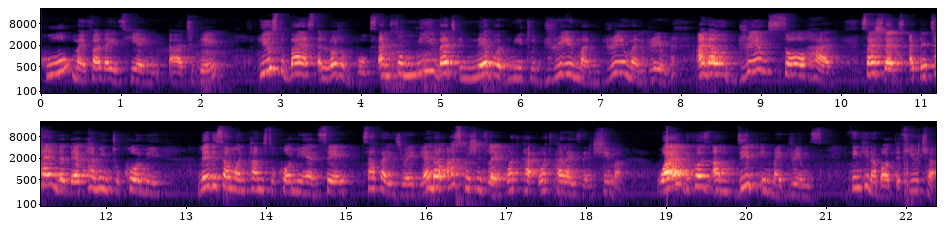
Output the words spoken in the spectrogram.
Who my father is here in, uh, today, he used to buy us a lot of books. And for me, that enabled me to dream and dream and dream. And I would dream so hard, such that at the time that they're coming to call me, maybe someone comes to call me and say, supper is ready. And I'll ask questions like, what, what color is the nshima? Why? Because I'm deep in my dreams thinking about the future.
